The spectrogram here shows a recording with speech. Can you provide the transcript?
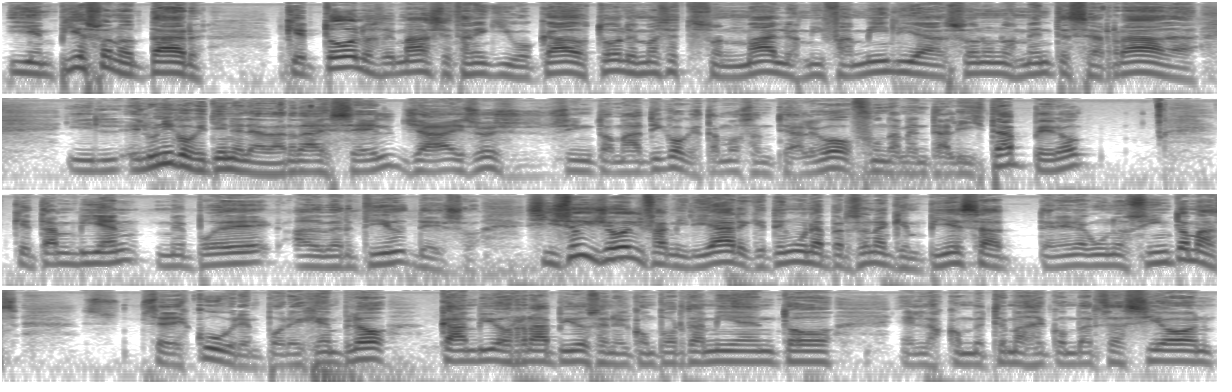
y empiezo a notar que todos los demás están equivocados, todos los demás son malos, mi familia son unos mentes cerradas y el único que tiene la verdad es él, ya eso es sintomático que estamos ante algo fundamentalista, pero que también me puede advertir de eso. Si soy yo el familiar, que tengo una persona que empieza a tener algunos síntomas, se descubren, por ejemplo, cambios rápidos en el comportamiento, en los temas de conversación,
